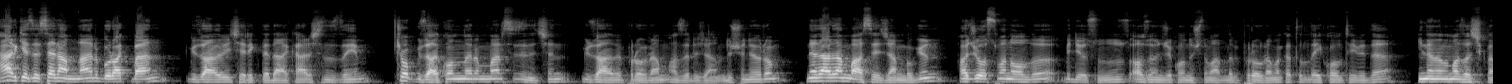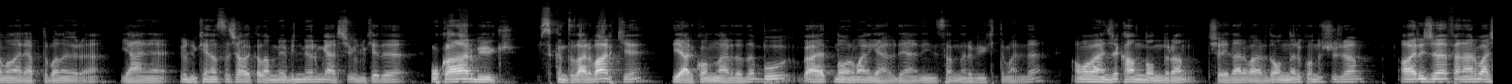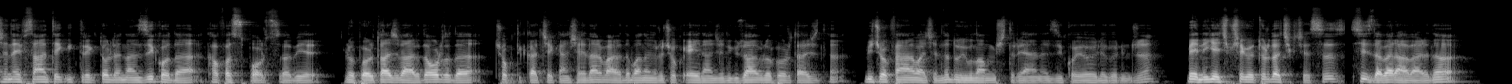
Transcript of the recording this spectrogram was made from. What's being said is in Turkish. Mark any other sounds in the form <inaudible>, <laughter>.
Herkese selamlar. Burak ben. Güzel bir içerikle daha karşınızdayım. Çok güzel konularım var. Sizin için güzel bir program hazırlayacağımı düşünüyorum. Nelerden bahsedeceğim bugün? Hacı Osmanoğlu biliyorsunuz az önce konuştum adlı bir programa katıldı Ekol TV'de. İnanılmaz açıklamalar yaptı bana göre. Yani ülke nasıl çalkalanmıyor bilmiyorum. Gerçi ülkede o kadar büyük sıkıntılar var ki diğer konularda da bu gayet normal geldi yani insanlara büyük ihtimalle. Ama bence kan donduran şeyler vardı. Onları konuşacağım. Ayrıca Fenerbahçe'nin efsane teknik direktörlerinden Zico da Kafa Sports'a bir röportaj verdi. Orada da çok dikkat çeken şeyler vardı. Bana göre çok eğlenceli, güzel bir röportajdı. Birçok Fenerbahçeli de duygulanmıştır yani Zico'yu öyle görünce. Beni geçmişe götürdü açıkçası. Sizle beraber de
